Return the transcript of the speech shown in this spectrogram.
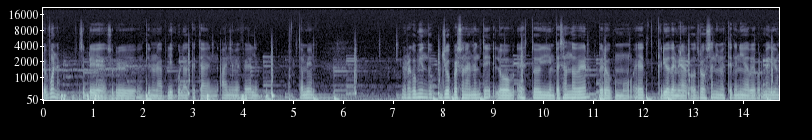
Es buena, siempre, tiene una película que está en Anime FL también. Lo recomiendo. Yo personalmente lo estoy empezando a ver, pero como he querido terminar otros animes que tenía de por medio,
